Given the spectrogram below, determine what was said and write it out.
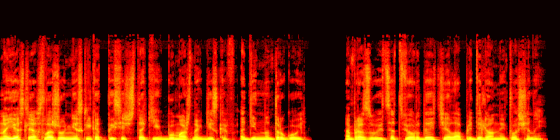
но если я сложу несколько тысяч таких бумажных дисков один на другой, образуется твердое тело определенной толщины.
